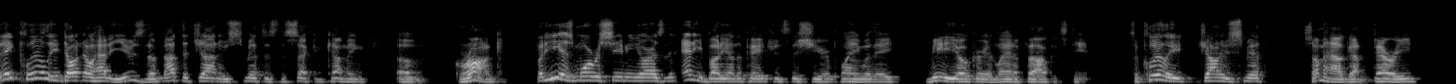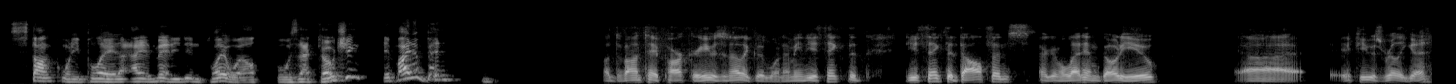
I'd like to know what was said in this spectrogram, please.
They clearly don't know how to use them. Not that Jonnu Smith is the second coming of Gronk, but he has more receiving yards than anybody on the Patriots this year playing with a mediocre Atlanta Falcons team. So clearly, Jonnu Smith somehow got buried, stunk when he played. I admit he didn't play well, but was that coaching? It might have been. Well, DeVante Parker, he was another good one. I mean, do you think that do you think the Dolphins are going to let him go to you uh, if he was really good?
